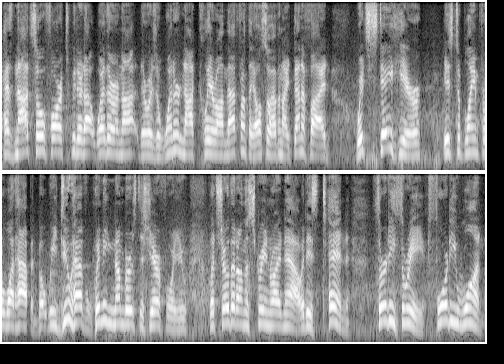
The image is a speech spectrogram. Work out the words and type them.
has not so far tweeted out whether or not there is a winner. Not clear on that front. They also haven't identified which state here is to blame for what happened. But we do have winning numbers to share for you. Let's show that on the screen right now. It is 10, 33, 41,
